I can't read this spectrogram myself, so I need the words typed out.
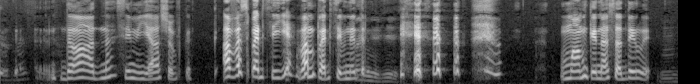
одна сім'я. Да, одна сім'я, щоб. А у вас перці є? Вам перців не Та треба. ні, є. У мамки насадили. М.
